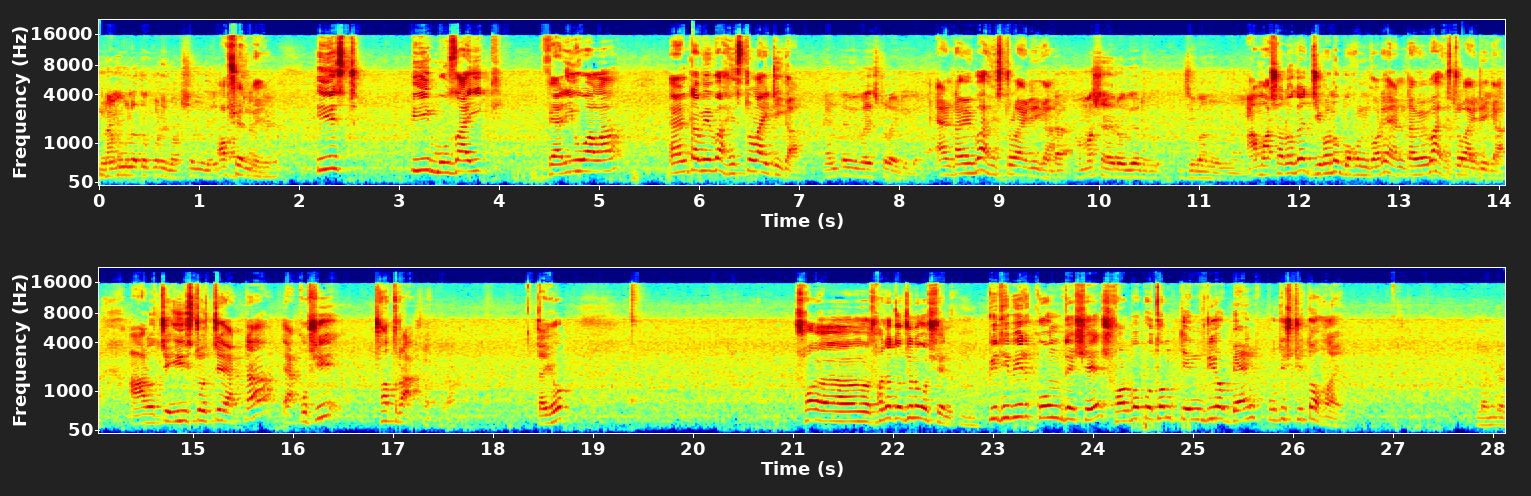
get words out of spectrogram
নামগুলো তো করি অপশন দিই অপশন নেই ইস্ট পি মোজাইক ভ্যারিওয়ালা Entamoeba histolytica Entamoeba histolytica Entamoeba histolytica এটা আমাশয় রোগের জীবাণু না? আমাশা রোগের জীবাণু বহন করে অ্যান্টামিবা হিস্টোলাইটিকা আর হচ্ছে ইস্ট হচ্ছে একটা একুশি ছত্রাক। যাই হোক। স- সজা তোর জন্য কোশ্চেন পৃথিবীর কোন দেশে সর্বপ্রথম কেন্দ্রীয় ব্যাংক প্রতিষ্ঠিত হয়? লন্ডন।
